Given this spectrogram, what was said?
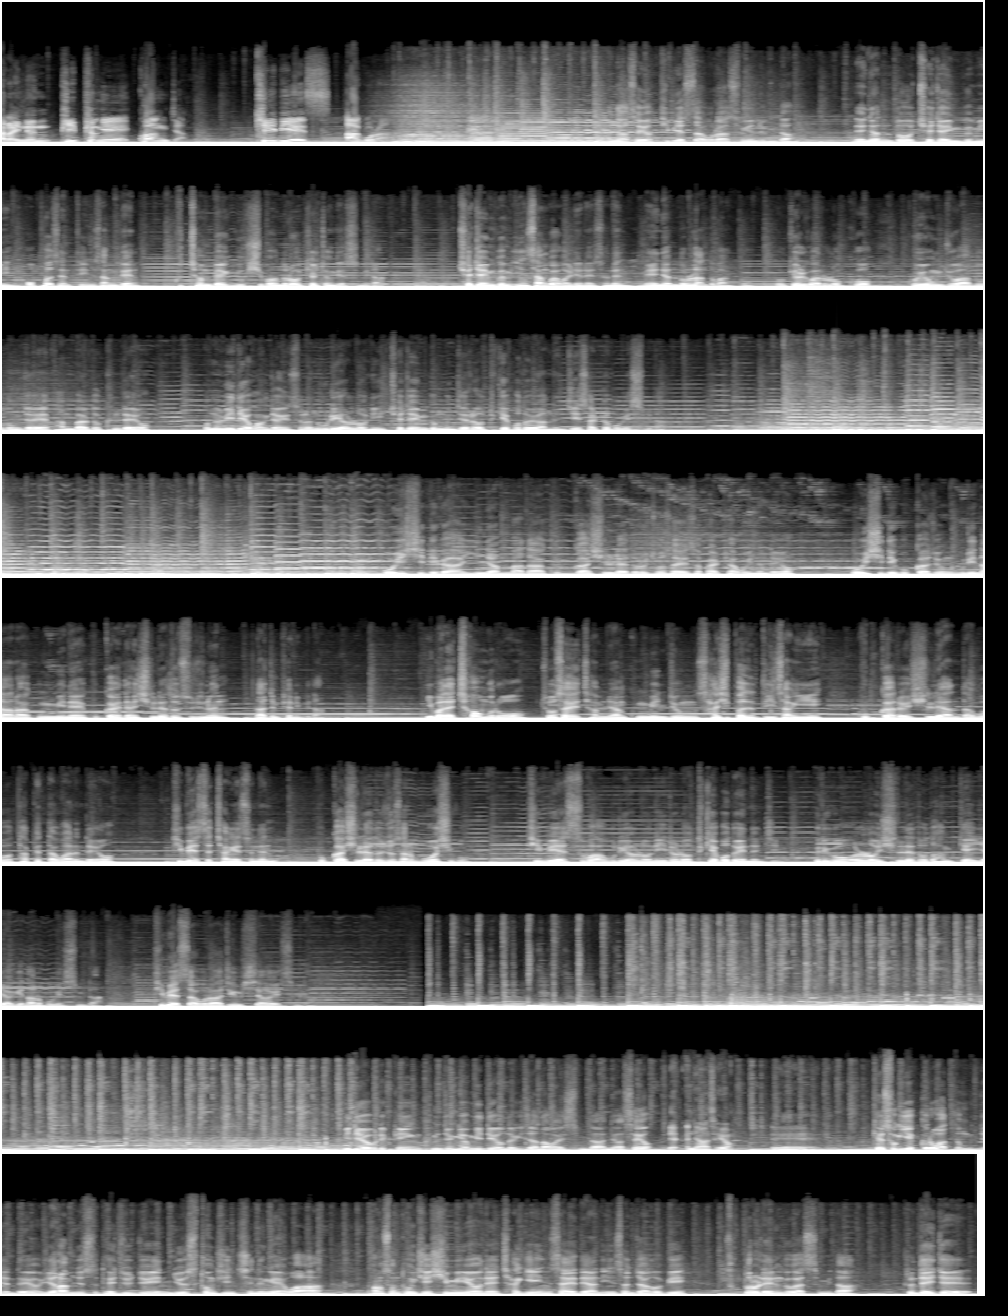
살아있는 비평의 광장 TBS 아고라 안녕하세요. TBS 아고라 송현주입니다. 내년도 최저임금이 5% 인상된 9,160원으로 결정됐습니다. 최저임금 인상과 관련해서는 매년 논란도 많고 또 결과를 놓고 고용주와 노동자의 반발도 큰데요. 오늘 미디어 광장에서는 우리 언론이 최저임금 문제를 어떻게 보도해 왔는지 살펴보겠습니다. OECD가 2년마다 국가 신뢰도를 조사해서 발표하고 있는데요. OECD 국가 중 우리나라 국민의 국가에 대한 신뢰도 수준은 낮은 편입니다. 이번에 처음으로 조사에 참여한 국민 중 40% 이상이 국가를 신뢰한다고 답했다고 하는데요. TBS 창에서는 국가 신뢰도 조사는 무엇이고 TBS와 우리 언론이 이를 어떻게 보도했는지 그리고 언론 신뢰도도 함께 이야기 나눠보겠습니다. TBS 아고라 지금 시작하겠습니다. 미디어 브리핑 금준경 미디어 오늘 기자 나와 있습니다. 안녕하세요. 네, 안녕하세요. 네. 계속 이게 끌어왔던 문제인데요. 연합뉴스 대주주인 뉴스통신진흥회와 방송통신심의위원회 차기 인사에 대한 인선 작업이 속도를 내는 것 같습니다. 그런데 이제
